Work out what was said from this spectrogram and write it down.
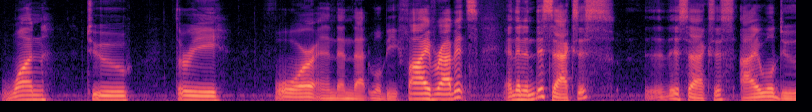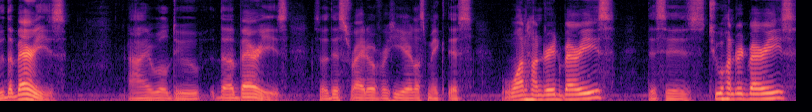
one, two, three, four, and then that will be 5 rabbits. And then in this axis, this axis, I will do the berries. I will do the berries. So this right over here, let's make this 100 berries. This is 200 berries,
